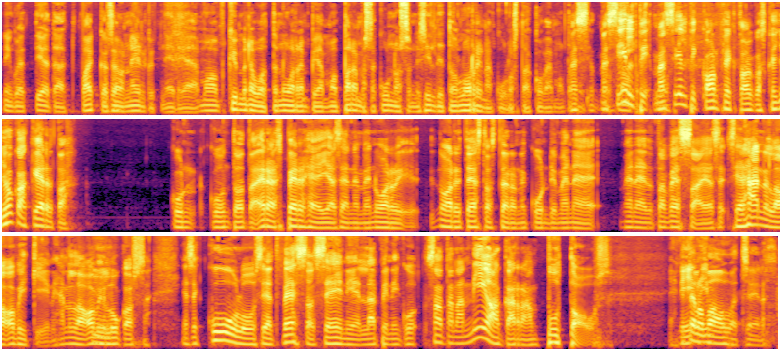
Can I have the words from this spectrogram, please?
Niin kuin, että tietää, että vaikka se on 44 ja mä oon 10 vuotta nuorempi ja mä oon paremmassa kunnossa, niin silti tuo Lorina kuulostaa kovemmalta. Mä, mä, silti, mä silti konfliktoin, koska joka kerta, kun, kun tuota eräs perheenjäsenemme, nuori, nuori testosteronikundi menee, menee tota vessaan ja se, siellä hänellä on ovi kiinni, hänellä on ovi mm. lukossa ja se kuuluu sieltä vessan seinien läpi niin kuin satana Niagaran putous. Ehkä Niin- teillä on niin- vauvat seinät.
